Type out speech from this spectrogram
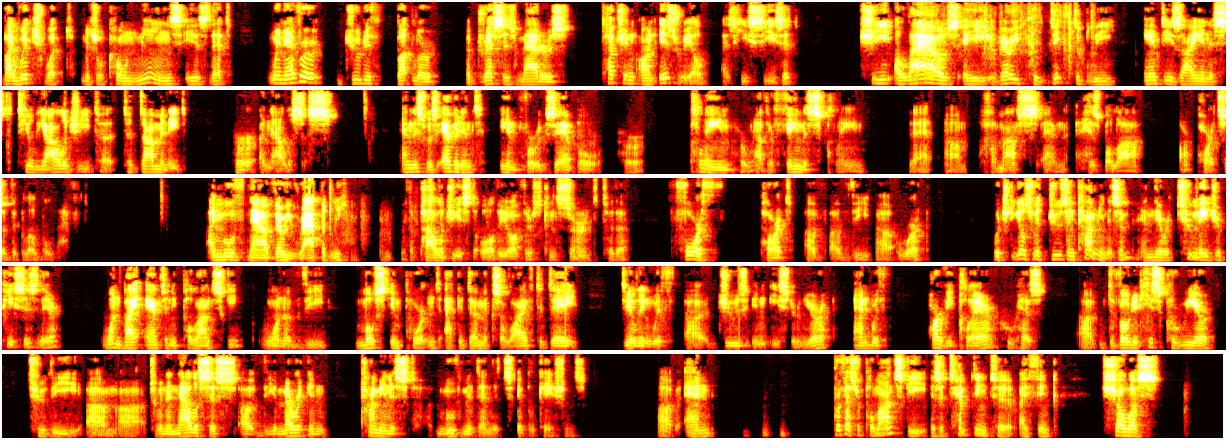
by which what Mitchell Cohen means is that whenever Judith Butler addresses matters touching on Israel as he sees it, she allows a very predictably anti Zionist teleology to, to dominate her analysis. And this was evident in, for example, her claim, her rather famous claim, that um, Hamas and Hezbollah are parts of the global left. I move now very rapidly, with apologies to all the authors concerned, to the fourth part of, of the uh, work, which deals with Jews and communism. And there are two major pieces there one by Anthony Polonsky, one of the most important academics alive today dealing with uh, Jews in Eastern Europe, and with Harvey Klehr, who has uh, devoted his career to the um, uh, to an analysis of the American communist movement and its implications. Uh, and Professor Polonsky is attempting to, I think, show us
